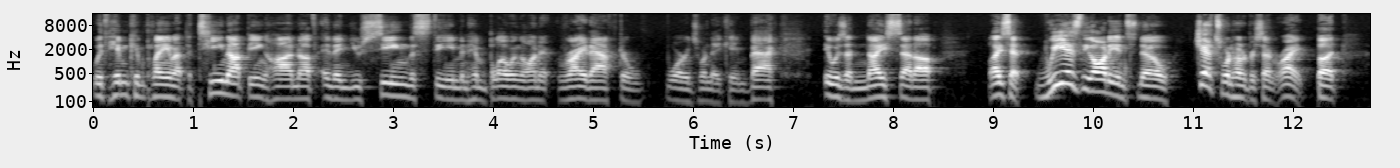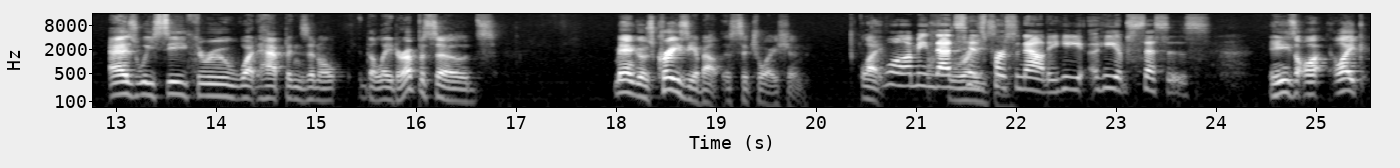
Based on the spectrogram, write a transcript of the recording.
with him complaining about the tea not being hot enough, and then you seeing the steam and him blowing on it right afterwards when they came back. It was a nice setup. Like I said, we as the audience know Jet's 100% right, but as we see through what happens in the later episodes, man goes crazy about this situation. Like, Well, I mean, that's Crazy. his personality. He he obsesses. he's all- like,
